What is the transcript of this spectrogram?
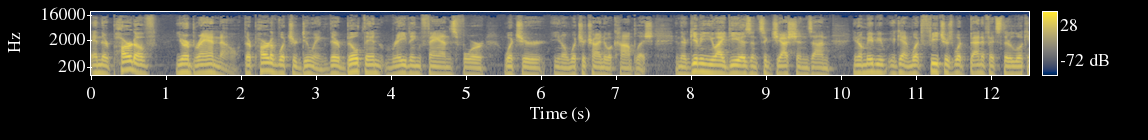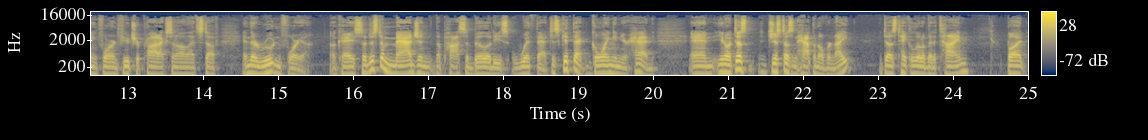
and they're part of your brand now. They're part of what you're doing. They're built-in raving fans for what you're, you know, what you're trying to accomplish. And they're giving you ideas and suggestions on, you know, maybe again what features, what benefits they're looking for in future products and all that stuff. And they're rooting for you. Okay? So just imagine the possibilities with that. Just get that going in your head. And you know, it does it just doesn't happen overnight. It does take a little bit of time, but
